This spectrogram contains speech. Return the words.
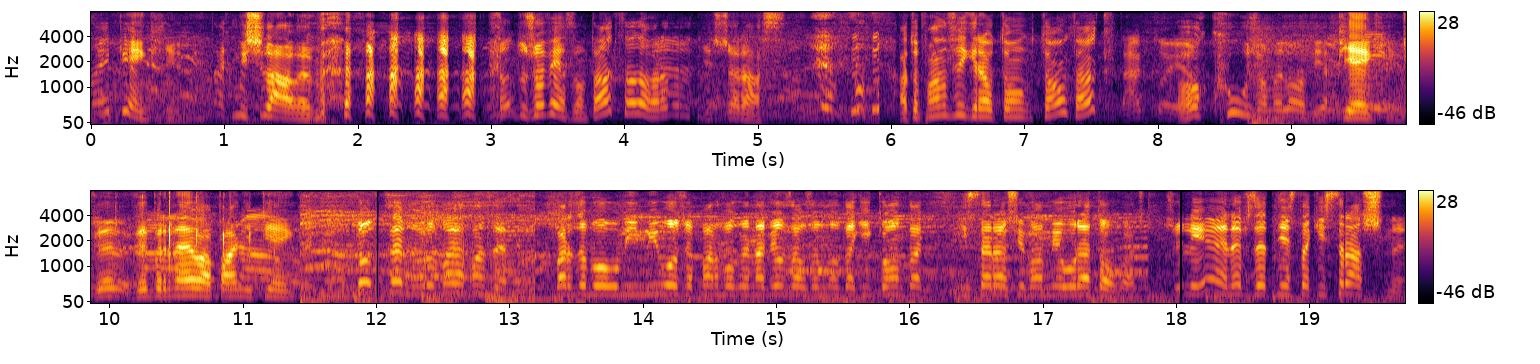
No i pięknie. Tak myślałem. No, dużo wiedzą, tak? No dobra, jeszcze raz. A to pan wygrał tą, tą tak? Tak, to jest. O kurza melodia. Pięknie, Wy, wybrnęła pani pięknie. To ze mną, rozmawia pan ze mną. Bardzo było mi miło, że pan w ogóle nawiązał ze mną taki kontakt i starał się pan mnie uratować. Czyli NFZ nie jest taki straszny.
